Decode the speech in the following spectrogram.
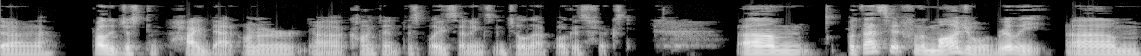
uh, probably just hide that on our uh, content display settings until that bug is fixed. Um, but that's it for the module, really. Um,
